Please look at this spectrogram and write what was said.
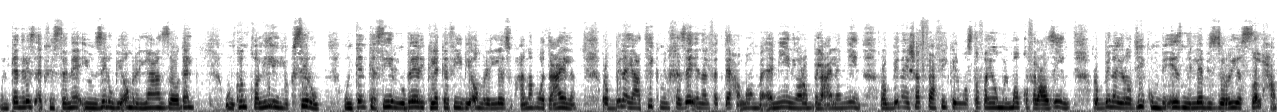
وإن كان رزقك في السماء ينزله بأمر الله عز وجل. وإن كان قليل يكسره وإن كان كثير يبارك لك فيه بأمر الله سبحانه وتعالى. ربنا يعطيك من خزائن الفتاح. اللهم أمين يا رب العالمين. ربنا يشفع فيك المصطفى يوم الموقف العظيم. ربنا يرضيكم بإذن الله بالذرية الصالحة.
